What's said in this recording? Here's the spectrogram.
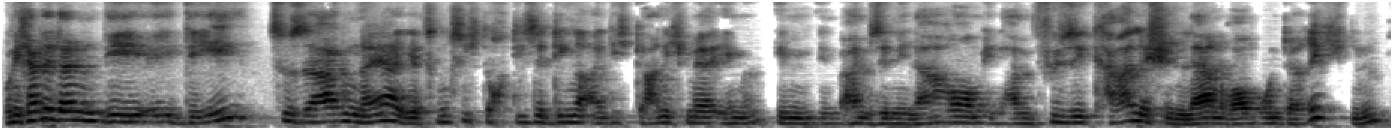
Und ich hatte dann die Idee zu sagen, naja, jetzt muss ich doch diese Dinge eigentlich gar nicht mehr im, im, in einem Seminarraum, in einem physikalischen Lernraum unterrichten.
